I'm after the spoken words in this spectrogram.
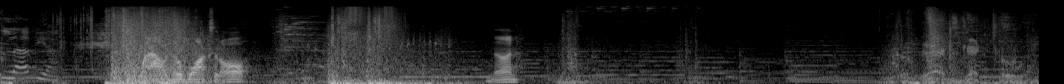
Love ya. Wow, no blocks at all. None. Let's get to it.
